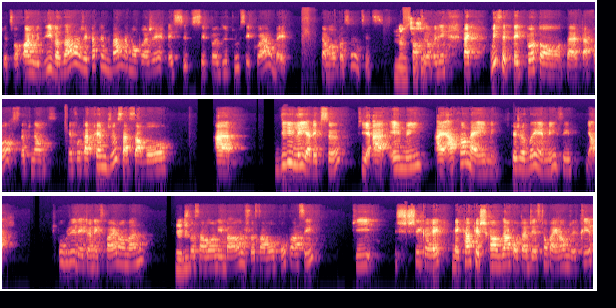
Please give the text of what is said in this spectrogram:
que tu vas faire lui dire, il va dire Ah, j'ai fait une vanne dans mon projet. Mais si tu ne sais pas du tout c'est quoi, ben, tu n'aimeras pas ça. Tu ne te pas bien. Fait oui, c'est peut-être pas ton, ta, ta, force, ta finance, mais il faut t'apprendre juste à savoir, à dealer avec ça, puis à aimer, à apprendre à aimer. Ce que je veux dire aimer, c'est, regarde, pas obligé d'être un expert en vanne. Mm-hmm. Je vais savoir les bases, je vais savoir pour passer. Puis, c'est correct. Mais quand que je suis rendue en comptable gestion, par exemple, je tripe,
